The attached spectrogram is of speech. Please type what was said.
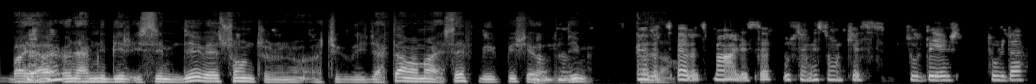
Bayağı Hı-hı. önemli bir isimdi ve son turunu açıklayacaktı ama maalesef büyük bir şey oldu Hı-hı. değil mi? Kazan. Evet, evet maalesef bu sene son kez turda yarış, turda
